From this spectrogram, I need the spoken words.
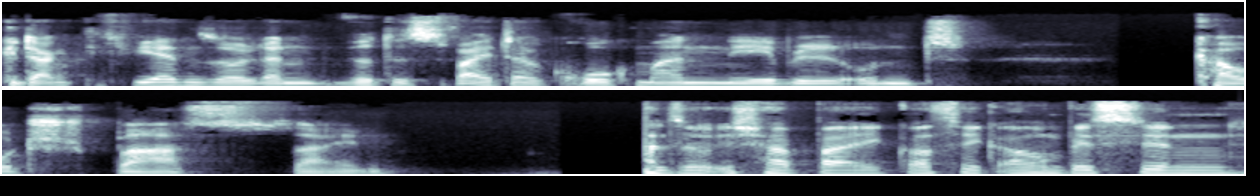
gedanklich werden soll, dann wird es weiter Krogmann, Nebel und Couch-Spaß sein. Also ich habe bei Gothic auch ein bisschen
